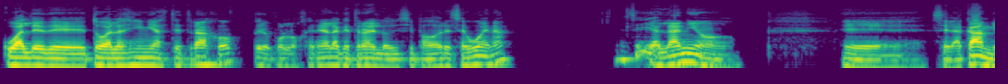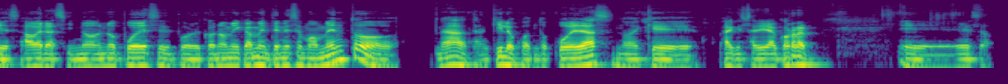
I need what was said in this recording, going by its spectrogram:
cuál de, todas las líneas te trajo, pero por lo general la que trae los disipadores es buena. Sí, al año eh, se la cambies. Ahora, si no, no puedes eh, por económicamente en ese momento, nada, tranquilo, cuando puedas, no es que hay que salir a correr. Eh, eso.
